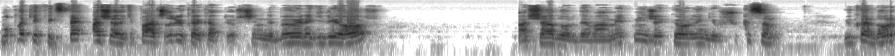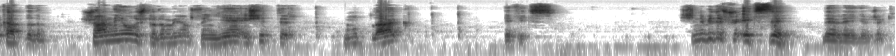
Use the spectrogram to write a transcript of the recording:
Mutlak fx'te aşağıdaki parçaları yukarı katlıyoruz. Şimdi böyle gidiyor. Aşağı doğru devam etmeyecek. Gördüğün gibi şu kısım yukarı doğru katladım. Şu an neyi oluşturdum biliyor musun? Y eşittir mutlak fx. Şimdi bir de şu eksi devreye girecek.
